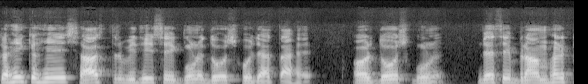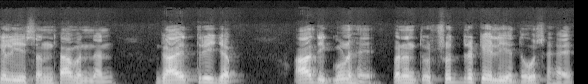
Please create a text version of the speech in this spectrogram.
कहीं कहीं शास्त्र विधि से गुण दोष हो जाता है और दोष गुण, जैसे ब्राह्मण के लिए संध्या वंदन, गायत्री जप आदि गुण है, परंतु शुद्र के लिए दोष है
